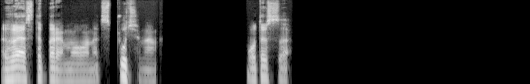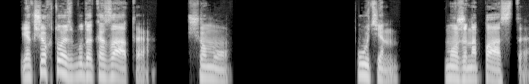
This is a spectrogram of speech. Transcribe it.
вести перемовини з Путіним. От і все. Якщо хтось буде казати, чому Путін може напасти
